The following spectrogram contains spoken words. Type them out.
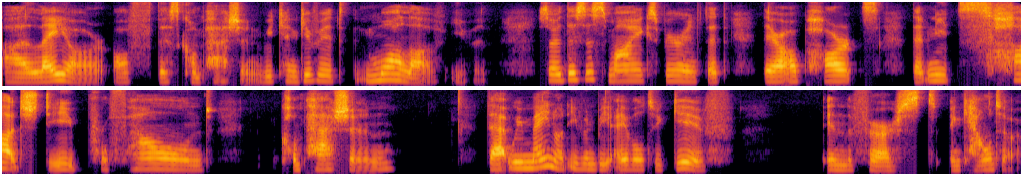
uh, layer of this compassion. We can give it more love, even. So, this is my experience that there are parts that need such deep, profound compassion that we may not even be able to give in the first encounter.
